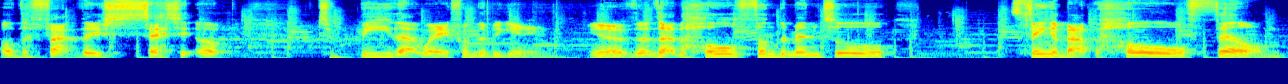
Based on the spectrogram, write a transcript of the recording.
of the fact they've set it up to be that way from the beginning. You know that, that the whole fundamental thing about the whole film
